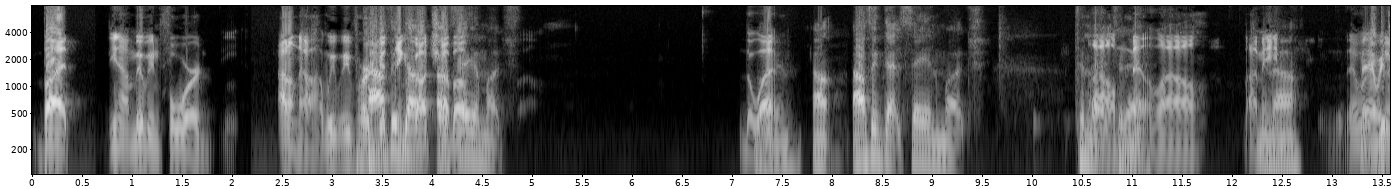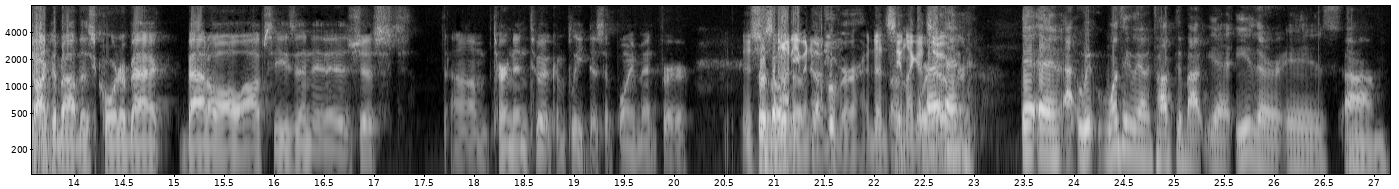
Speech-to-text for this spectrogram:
But you know, moving forward, I don't know. We, we've heard good things about Chubba. Much. The what? I don't, I don't think that's saying much tonight. Well, today. well I mean, no. man, we talked about this quarterback battle all off season, and it is just um, turned into a complete disappointment for. It's for just not even them. over. It doesn't seem like it's and, over. And, and uh, one thing we haven't talked about yet either is um,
